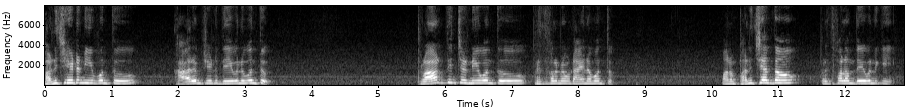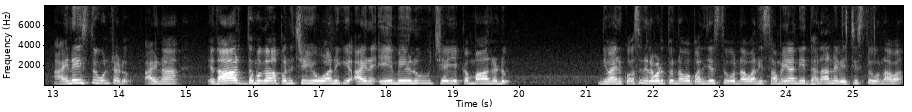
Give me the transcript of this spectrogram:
పని చేయడం నీ వంతు కార్యం చేయడం దేవుని వంతు. ప్రార్థించడం నీ వంతు ప్రతిఫలం ఏమిటి ఆయన వంతు. మనం పని చేద్దాం ప్రతిఫలం దేవునికి ఆయనే ఇస్తూ ఉంటాడు. ఆయన యథార్థముగా పనిచేయువానికి ఆయన ఏ మేలు చేయక మానడు. నీవు ఆయన కోసం నిలబడుతున్నావా పనిచేస్తూ ఉన్నావా నీ సమయాన్ని ధనాన్ని వెచ్చిస్తూ ఉన్నావా?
